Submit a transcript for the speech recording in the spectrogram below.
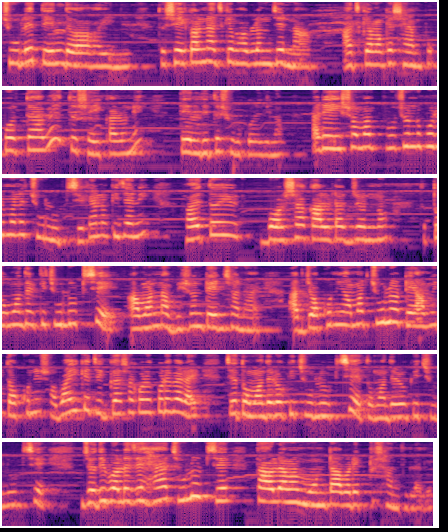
চুলে তেল দেওয়া হয়নি। তো সেই কারণে আজকে ভাবলাম যে না, আজকে আমাকে শ্যাম্পু করতে হবে, তো সেই কারণে তেল দিতে শুরু করে দিলাম। আর এই সময় প্রচণ্ড পরিমাণে চুল উঠছে, কেন কি জানি? হয়তো এই বর্ষাকালটার জন্য তো তোমাদের কি চুল উঠছে? আমার না ভীষণ টেনশন হয়। আর যখনই আমার চুল ওঠে, আমি তখনই সবাইকে জিজ্ঞাসা করে করে বেড়াই যে, তোমাদেরও কি চুল উঠছে? তোমাদেরও কি চুল উঠছে? যদি বলে যে হ্যাঁ চুল উঠছে, তাহলে আমার মনটা আবার একটু শান্তি লাগে।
